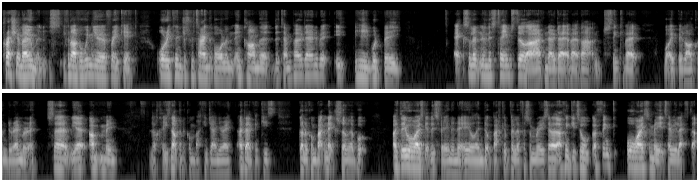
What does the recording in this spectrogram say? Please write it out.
pressure moments, he can either win you a free kick or he can just retain the ball and, and calm the, the tempo down a bit. He, he would be excellent in this team still. I have no doubt about that. And just think about what he'd be like under Emery. So yeah, I mean, look, he's not going to come back in January. I don't think he's going to come back next summer, but I do always get this feeling that he'll end up back at Villa for some reason. I, I think it's all. I think always to me, it's how he left that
